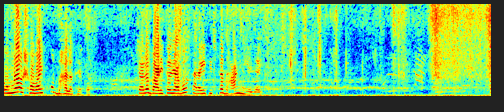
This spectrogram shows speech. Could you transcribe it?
তোমরাও সবাই খুব ভালো থেকো। চলো বাড়িতে যাব, তার আগে কিছুটা ধান নিয়ে যাই। তো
